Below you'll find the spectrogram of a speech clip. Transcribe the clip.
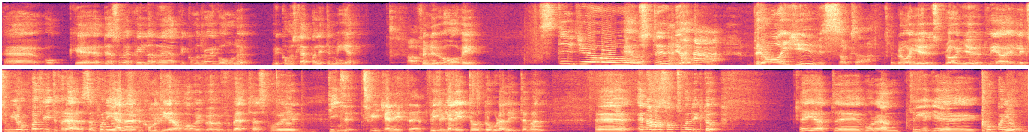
Eh, och eh, det som är skillnaden är att vi kommer dra igång nu. Vi kommer släppa lite mer. Ja. För nu har vi Studio! en studio. Bra ljus också. Bra ljus, bra ljud. Vi har liksom jobbat lite för det här. Sen får ni gärna kommentera om vad vi behöver förbättra så får vi Tvika lite. fika lite och dora lite. Men eh, en annan sak som har dykt upp är att eh, vår tredje kompanjon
